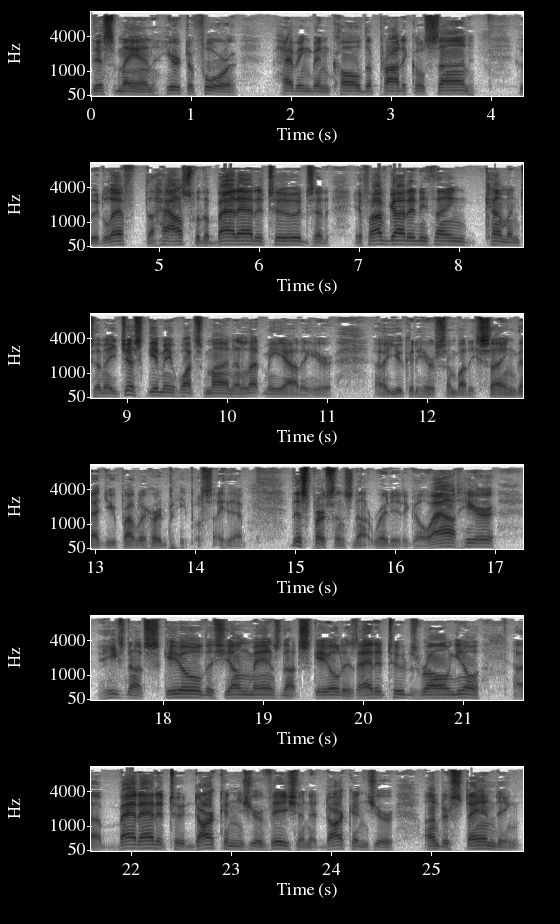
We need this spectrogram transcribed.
this man, heretofore having been called the prodigal son, who had left the house with a bad attitude, said, If I've got anything coming to me, just give me what's mine and let me out of here. Uh, you could hear somebody saying that. You probably heard people say that. This person's not ready to go out here. He's not skilled. This young man's not skilled. His attitude's wrong. You know, uh, bad attitude darkens your vision. It darkens your understanding.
